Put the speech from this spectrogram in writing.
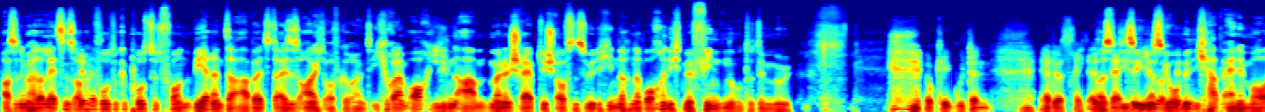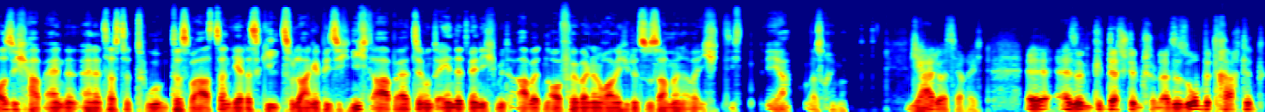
Außerdem hat er letztens auch ein Foto gepostet von während der Arbeit, da ist es auch nicht aufgeräumt. Ich räume auch jeden Abend meinen Schreibtisch auf, sonst würde ich ihn nach einer Woche nicht mehr finden unter dem Müll. okay, gut, dann, ja, du hast recht. Also, also diese Illusion mit, ich habe eine Maus, ich habe eine, eine Tastatur und das war's dann, ja, das gilt so lange, bis ich nicht arbeite und endet, wenn ich mit Arbeiten aufhöre, weil dann räume ich wieder zusammen. Aber ich, ich ja, was auch immer. Ja, du hast ja recht. Äh, also das stimmt schon. Also so betrachtet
